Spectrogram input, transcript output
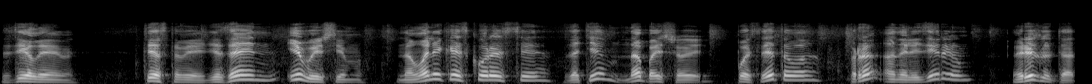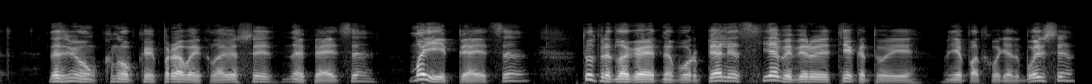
сделаем тестовый дизайн и вышьем на маленькой скорости, затем на большой. После этого Проанализируем результат. Нажмем кнопкой правой клавиши на пяльца. Мои пяльца. Тут предлагает набор пялец. Я выберу те, которые мне подходят больше.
